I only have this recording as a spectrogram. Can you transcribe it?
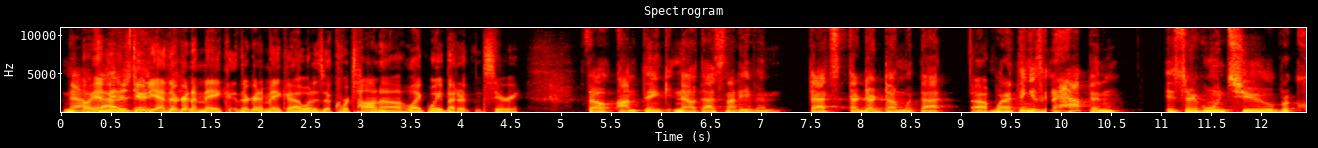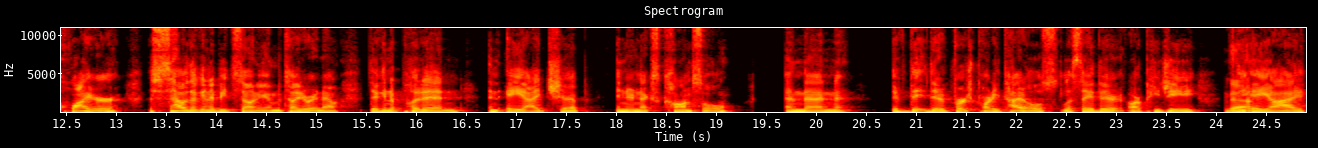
Yeah. Oh yeah, is- dude. Yeah, they're gonna make they're gonna make a, what is it Cortana like way better than Siri. So I'm thinking, no, that's not even. That's they're they're done with that. Oh. What I think is going to happen is they're going to require. This is how they're going to beat Sony. I'm going to tell you right now. They're going to put in an AI chip in your next console, and then if they, their first party titles, let's say they're RPG, Yeah. the AI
